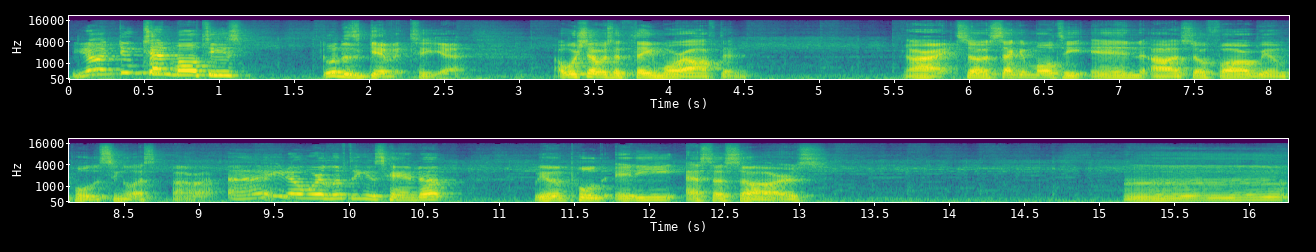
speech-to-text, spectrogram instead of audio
you know do 10 multis we'll just give it to you i wish that was a thing more often. All right so second multi in uh, so far we haven't pulled a single S uh, you know we're lifting his hand up. We haven't pulled any ssrs uh,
